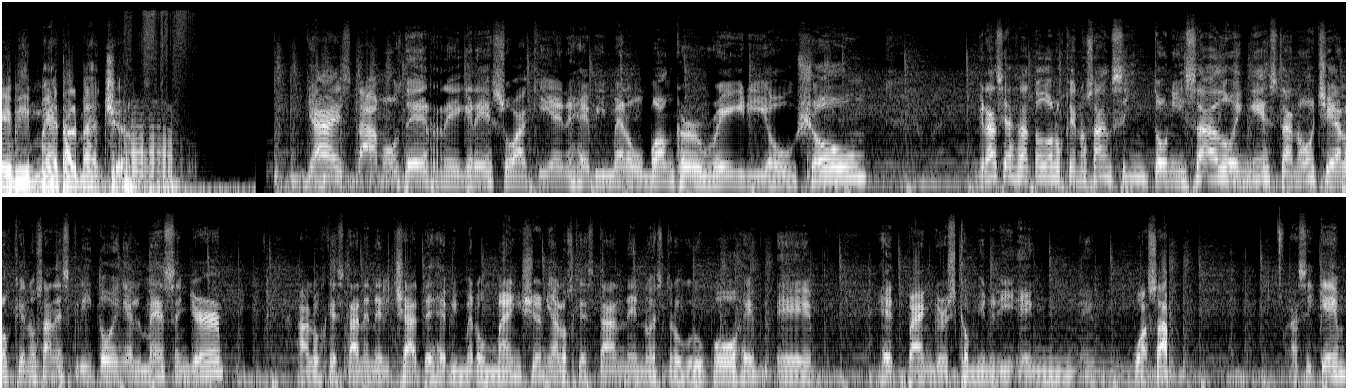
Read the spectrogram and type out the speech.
Heavy Metal Mansion. Ya estamos de regreso aquí en Heavy Metal Bunker Radio Show. Gracias a todos los que nos han sintonizado en esta noche, a los que nos han escrito en el Messenger, a los que están en el chat de Heavy Metal Mansion y a los que están en nuestro grupo eh, Headbangers Community en, WhatsApp. Así que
